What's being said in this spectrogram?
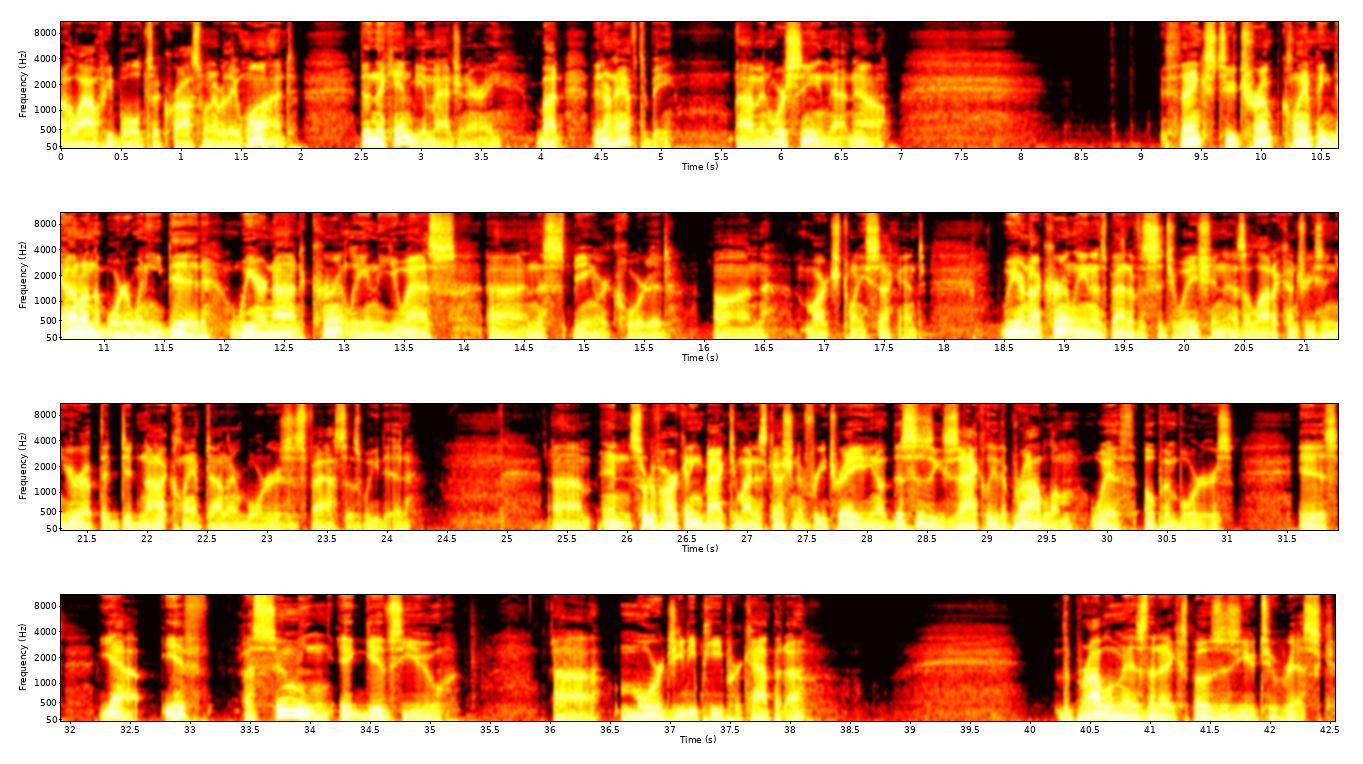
allow people to cross whenever they want, then they can be imaginary, but they don't have to be. Um, and we're seeing that now. Thanks to Trump clamping down on the border when he did, we are not currently in the U.S., uh, and this is being recorded on March 22nd. We are not currently in as bad of a situation as a lot of countries in Europe that did not clamp down their borders as fast as we did. Um, and sort of harkening back to my discussion of free trade, you know, this is exactly the problem with open borders. Is yeah, if assuming it gives you uh, more GDP per capita, the problem is that it exposes you to risk.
